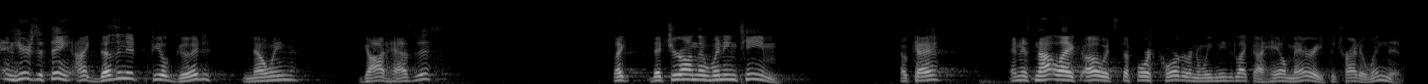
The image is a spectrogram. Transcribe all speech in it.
And here's the thing like, doesn't it feel good knowing God has this? Like that you're on the winning team. Okay? And it's not like, oh, it's the fourth quarter and we needed like a Hail Mary to try to win this.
